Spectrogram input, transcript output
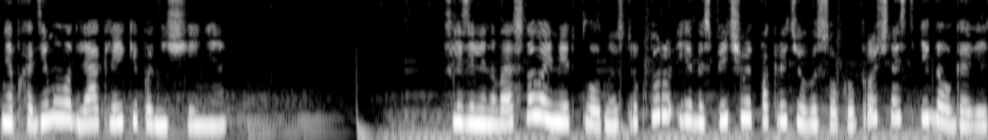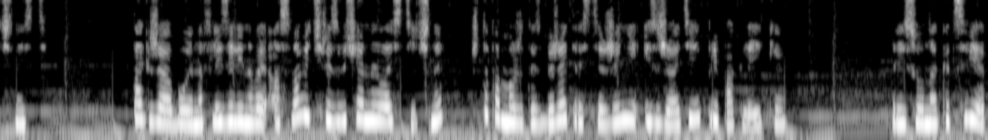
необходимого для оклейки помещения. Флизелиновая основа имеет плотную структуру и обеспечивает покрытию высокую прочность и долговечность. Также обои на флизелиновой основе чрезвычайно эластичны, что поможет избежать растяжения и сжатия при поклейке. Рисунок и цвет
